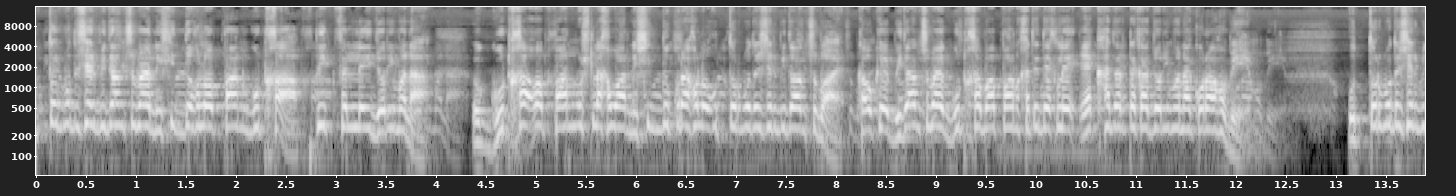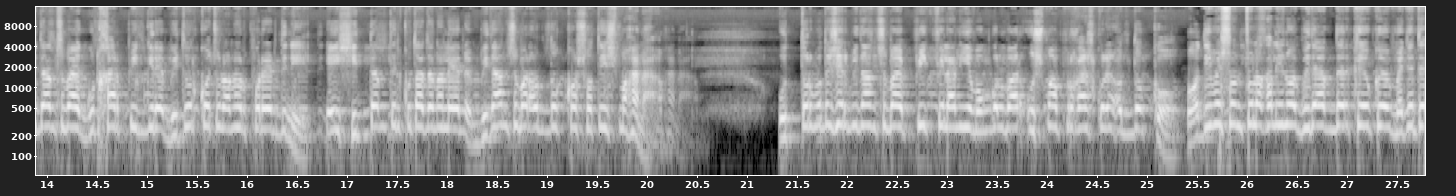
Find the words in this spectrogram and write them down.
উত্তরপ্রদেশের বিধানসভায় নিষিদ্ধ হলো পান গুটখা, পিক ফেললেই জরিমানা। গুটখা ও পান মশলা খাওয়া নিষিদ্ধ করা হলো উত্তরপ্রদেশের বিধানসভায়। কাউকে বিধানসভায় গুটখা বা পান খেতে দেখলে এক হাজার টাকা জরিমানা করা হবে। উত্তরপ্রদেশের বিধানসভায় গুটখার পিক গিরে বিতর্ক চূড়ানোর পরের দিনই এই সিদ্ধান্তের কথা জানালেন বিধানসভার অধ্যক্ষ সতীশ মাহানা। উত্তরপ্রদেশের বিধানসভায় পিক ফেলা নিয়ে মঙ্গলবার উষ্মা প্রকাশ করেন অধ্যক্ষ। অধিবেশন চলাকালীন বিধায়কদের কেউ কেউ মেঝেতে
